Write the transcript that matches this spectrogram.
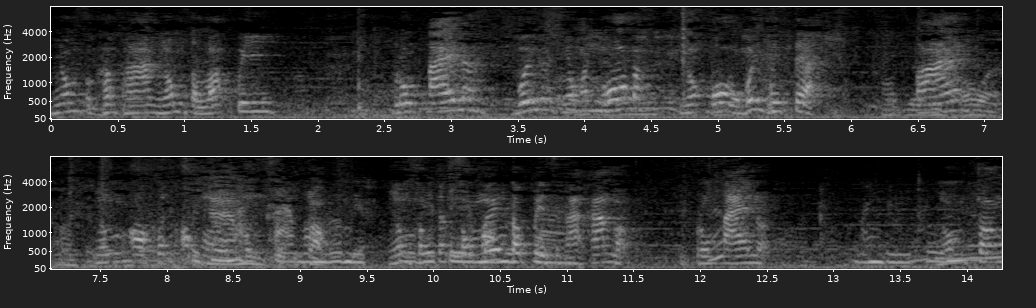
ខ្ញុំសង្ឃឹមថាខ្ញុំត្រឡប់ពីព្រំដែនណាវិញខ្ញុំអត់ងាប់ខ្ញុំបកវិញឃើញផ្ទះតែខ្ញុំអរគុណអស់ងាមុនខ្ញុំសូមទឹកសូមមេទៅពេលសមាកម្មព្រំដែននោះបាញ់ទៅធូ ខ្ញុំចង់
